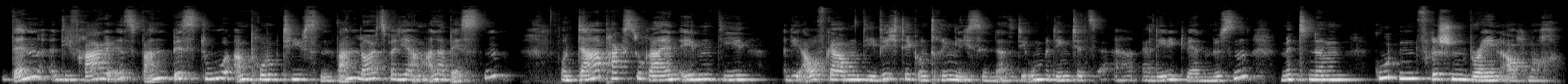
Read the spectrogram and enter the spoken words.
Denn die Frage ist, wann bist du am produktivsten? Wann läuft's bei dir am allerbesten? Und da packst du rein eben die, die Aufgaben, die wichtig und dringlich sind, also die unbedingt jetzt erledigt werden müssen, mit einem guten, frischen Brain auch noch.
